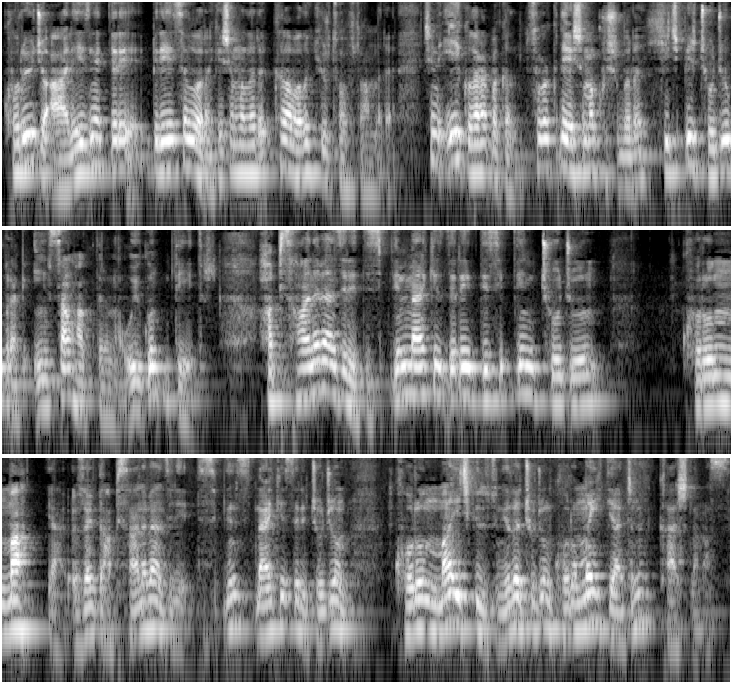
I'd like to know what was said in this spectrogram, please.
koruyucu aile hizmetleri, bireysel olarak yaşamaları, kalabalık yurt ortamları. Şimdi ilk olarak bakalım. Sokakta yaşama koşulları hiçbir çocuğu bırak insan haklarına uygun değildir. Hapishane benzeri disiplin merkezleri, disiplin çocuğun korunma yani özellikle hapishane benzeri disiplin merkezleri çocuğun korunma içgüdüsünü ya da çocuğun korunma ihtiyacını karşılamaz.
